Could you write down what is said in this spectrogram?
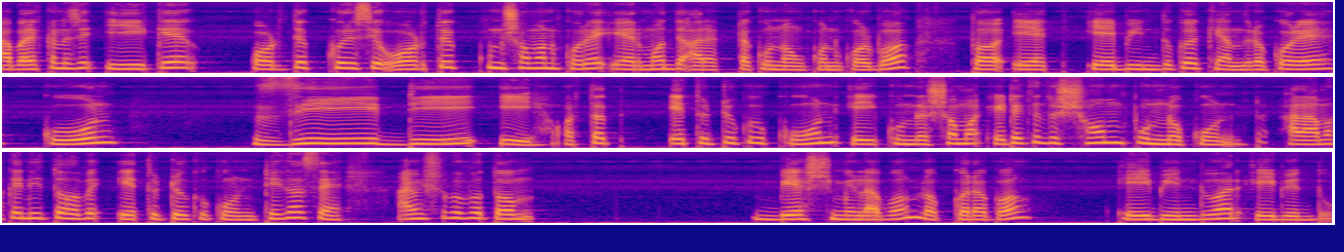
আবার এখানে যে ইকে অর্ধেক করেছি, অর্ধেক কোন সমান করে এর মধ্যে আরেকটা কোণ অঙ্কন করব। তো এক এ বিন্দুকে কেন্দ্র করে কোণ জি ডি ই অর্থাৎ এতটুকু কোণ এই কোণের সমান, এটা কিন্তু সম্পূর্ণ কোণ। আর আমাকে নিতে হবে এতটুকু কোণ, ঠিক আছে? আমি সর্বপ্রথম বেশ মিলাবো, লক্ষ্য রাখো, এই বিন্দু আর এই বিন্দু।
